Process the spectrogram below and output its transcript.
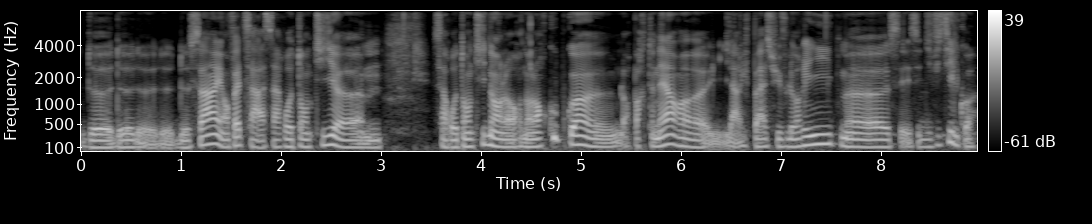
de, de, de, de, ça. Et en fait, ça, ça, retentit, euh, ça retentit dans leur, dans leur couple. Quoi. Leur partenaire, euh, il n'arrive pas à suivre le rythme. Euh, c'est difficile. Quoi.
